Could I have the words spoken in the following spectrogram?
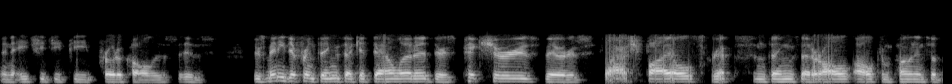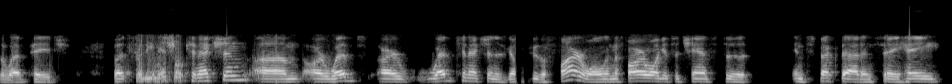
an HTTP protocol is, is there's many different things that get downloaded. There's pictures, there's flash files, scripts, and things that are all, all components of the web page. But for the initial connection, um, our web our web connection is going through the firewall, and the firewall gets a chance to inspect that and say, hey,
